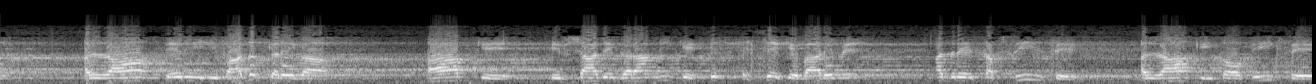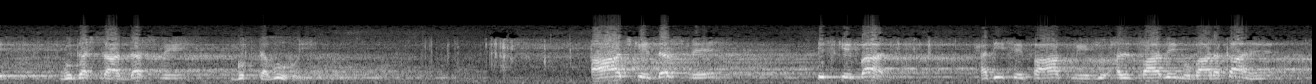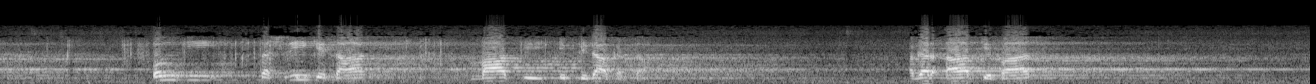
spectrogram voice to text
اللہ تیری حفاظت کرے گا۔ آپ کے ارشاد گرامی کے اس حصے کے بارے میں ادر تفصیل سے، اللہ کی توفیق سے گزشتہ دس میں گفتگو ہوئی۔ آج کے درس میں اس کے بعد حدیث پاک میں جو الفاظ مبارکہ ہیں، ان کی تشریح کے ساتھ بات کی ابتدا کرتا ہوں۔ اگر آپ کے پاس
